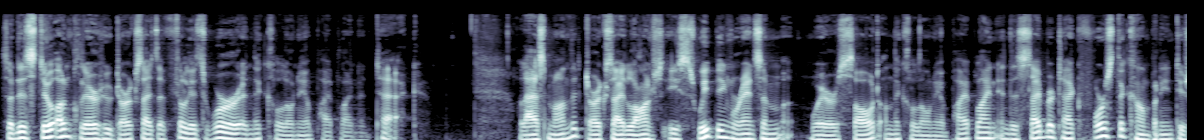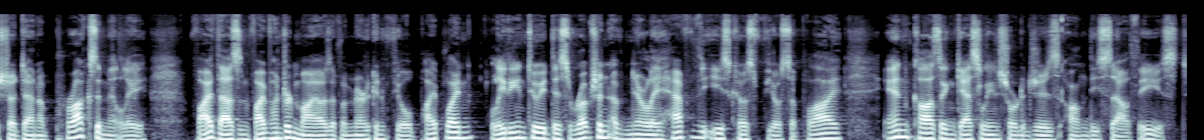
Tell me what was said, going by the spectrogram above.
So it is still unclear who DarkSide's affiliates were in the Colonial Pipeline attack. Last month, DarkSide launched a sweeping ransomware assault on the Colonial Pipeline, and the cyber attack forced the company to shut down approximately 5,500 miles of American fuel pipeline, leading to a disruption of nearly half of the East Coast fuel supply and causing gasoline shortages on the Southeast.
